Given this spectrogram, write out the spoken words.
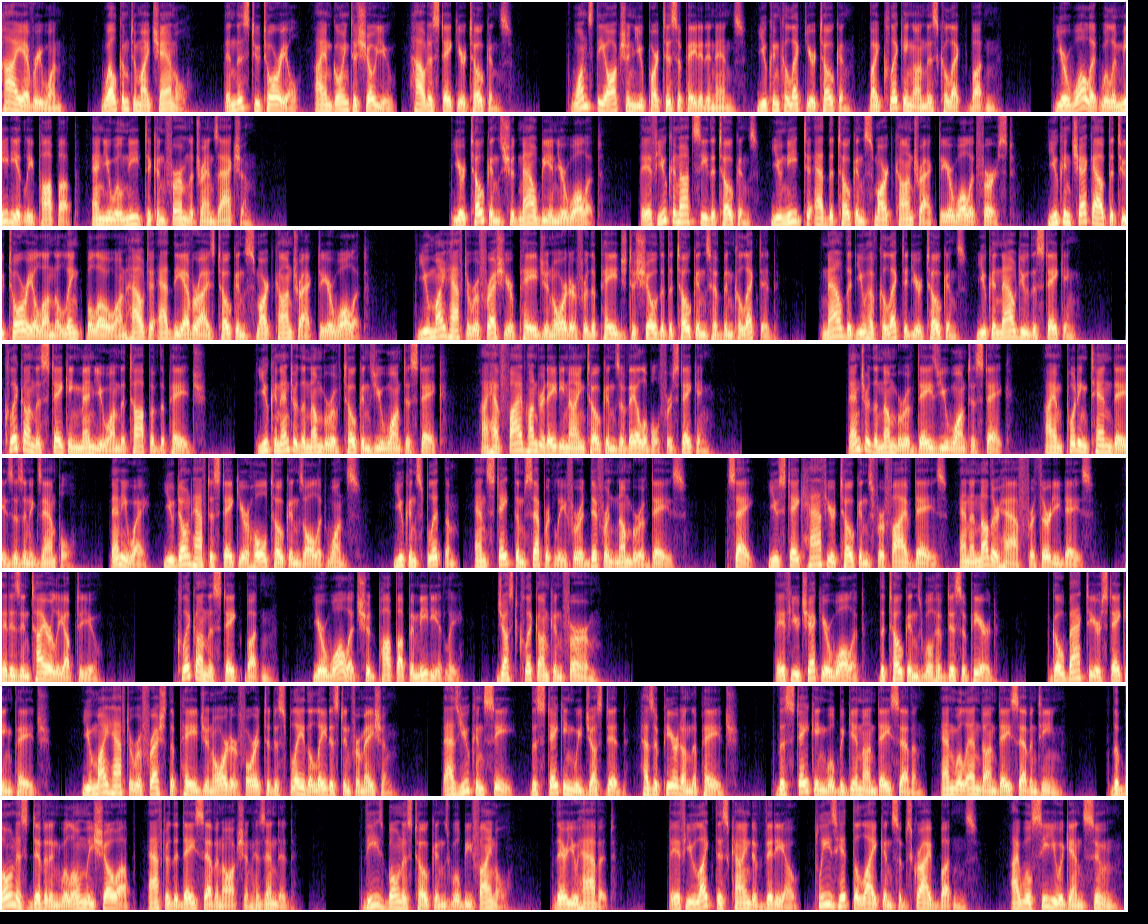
Hi everyone. Welcome to my channel. In this tutorial, I am going to show you how to stake your tokens. Once the auction you participated in ends, you can collect your token by clicking on this collect button. Your wallet will immediately pop up and you will need to confirm the transaction. Your tokens should now be in your wallet. If you cannot see the tokens, you need to add the token smart contract to your wallet first. You can check out the tutorial on the link below on how to add the Everise tokens smart contract to your wallet. You might have to refresh your page in order for the page to show that the tokens have been collected. Now that you have collected your tokens, you can now do the staking. Click on the staking menu on the top of the page. You can enter the number of tokens you want to stake. I have 589 tokens available for staking. Enter the number of days you want to stake. I am putting 10 days as an example. Anyway, you don't have to stake your whole tokens all at once. You can split them and stake them separately for a different number of days. Say, you stake half your tokens for 5 days and another half for 30 days. It is entirely up to you. Click on the stake button. Your wallet should pop up immediately. Just click on confirm. If you check your wallet, the tokens will have disappeared. Go back to your staking page. You might have to refresh the page in order for it to display the latest information. As you can see, the staking we just did has appeared on the page. The staking will begin on day 7 and will end on day 17. The bonus dividend will only show up after the day 7 auction has ended. These bonus tokens will be final. There you have it. If you like this kind of video, please hit the like and subscribe buttons. I will see you again soon.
